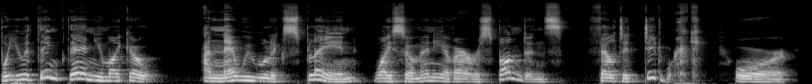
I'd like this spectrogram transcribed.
but you would think then you might go, and now we will explain why so many of our respondents felt it did work or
